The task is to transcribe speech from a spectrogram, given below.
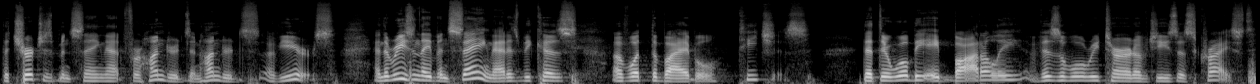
The church has been saying that for hundreds and hundreds of years. And the reason they've been saying that is because of what the Bible teaches that there will be a bodily, visible return of Jesus Christ.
